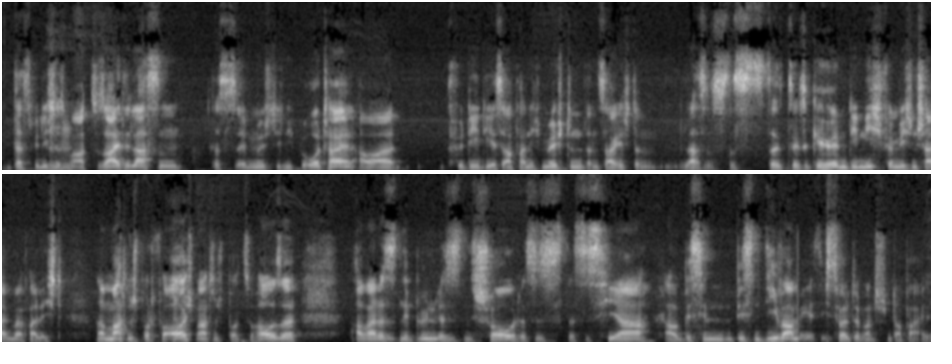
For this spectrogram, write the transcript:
Das will ich mhm. jetzt mal zur Seite lassen. Das äh, möchte ich nicht beurteilen, aber für die, die es einfach nicht möchten, dann sage ich, dann lass es. Das, das, das gehören die nicht für mich ein Scheinwerferlicht. Man macht einen Sport für euch, macht einen Sport zu Hause. Aber das ist eine Bühne, das ist eine Show, das ist, das ist hier aber ein bisschen, ein bisschen Diva-mäßig sollte man schon dabei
